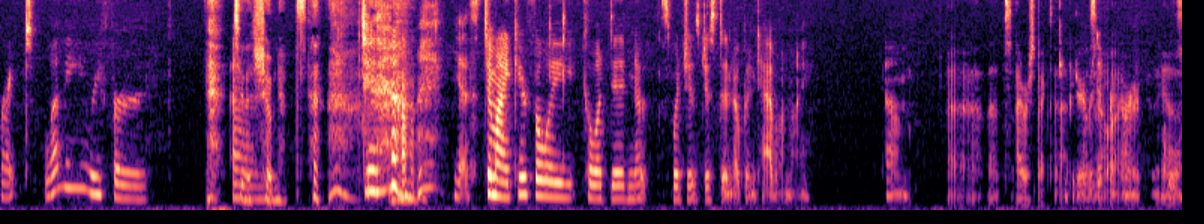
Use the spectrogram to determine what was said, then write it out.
Right. Let me refer To the Um, show notes. to yes to my carefully collected notes, which is just an open tab on my um, That's I respect that. Computer of a different art. work. Cool.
